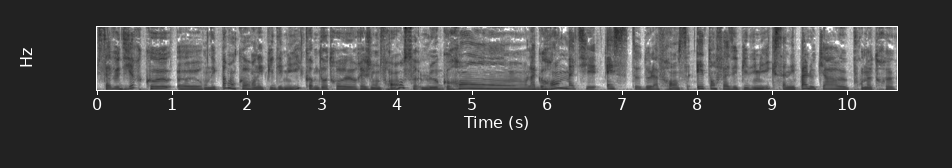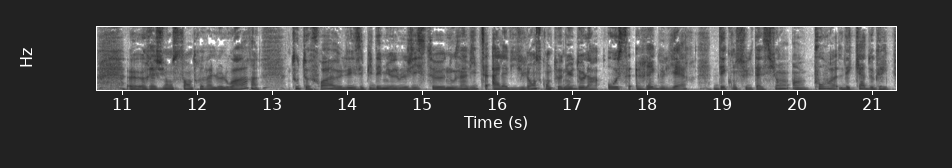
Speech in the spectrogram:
Ça veut dire que euh, on n'est pas encore en épidémie, comme d'autres régions de France. Le grand, la grande moitié est de la France est en phase épidémique. Ça n'est pas le cas euh, pour notre euh, région Centre-Val-de-Loire. Toutefois, euh, les épidémiologistes nous invitent à la vigilance compte tenu de la hausse régulière des consultations euh, pour les cas de grippe.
